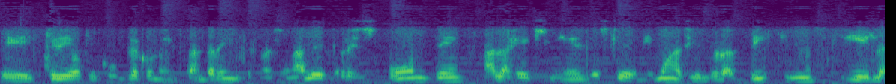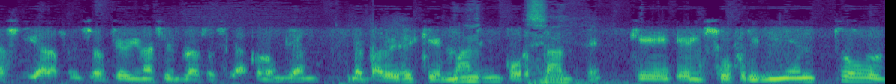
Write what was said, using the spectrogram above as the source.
Eh, creo que cumple con los estándares internacionales, responde a las exigencias que venimos haciendo las víctimas y, las, y a la presión que viene haciendo la sociedad colombiana. Me parece que es más mm, importante que el sufrimiento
